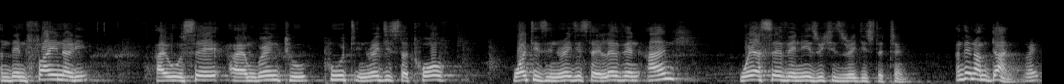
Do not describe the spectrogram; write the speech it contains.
And then finally, I will say I am going to put in register 12 what is in register 11 and where 7 is, which is register 10. And then I'm done, right?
